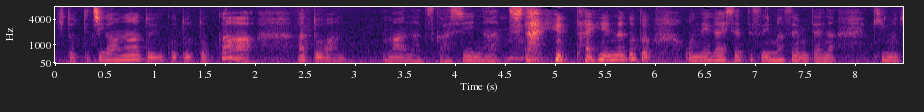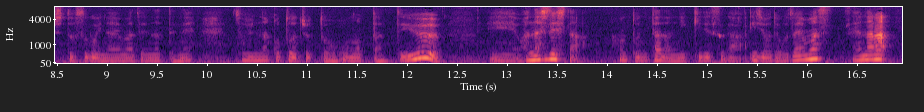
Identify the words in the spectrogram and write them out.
人って違うなということとかあとはまあ懐かしいな大変大変なことお願いしちゃってすいませんみたいな気持ちとすごい悩まぜになってねそういうなことをちょっと思ったっていう、えー、お話でした。本当にただの日記ですが以上でございます。さよなら。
